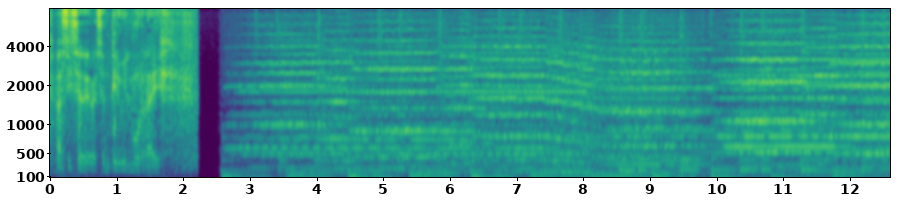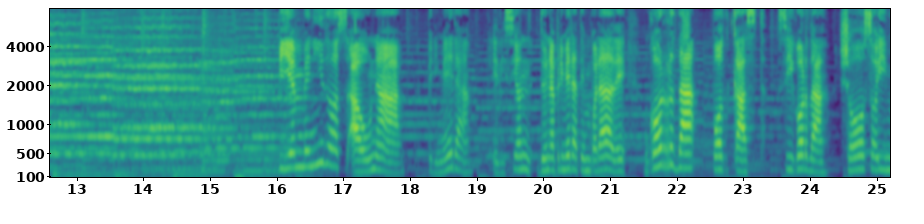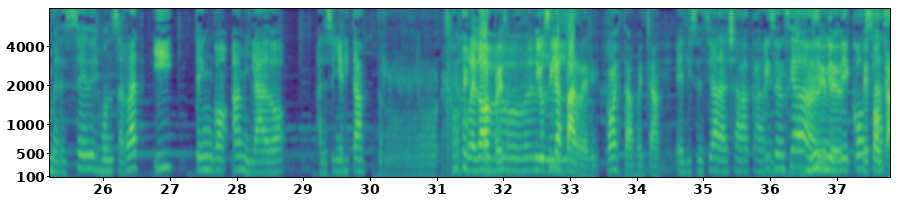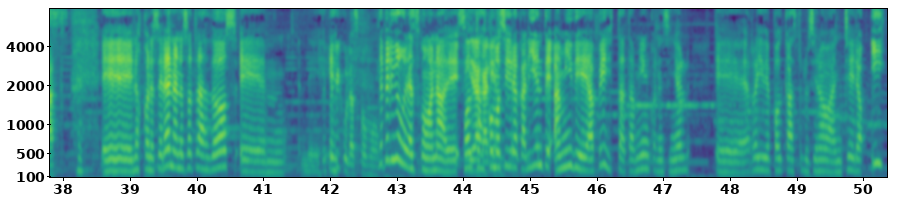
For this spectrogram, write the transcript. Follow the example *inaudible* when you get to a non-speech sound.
Así se debe sentir Bill Murray. Bienvenidos a una primera edición de una primera temporada de Gorda Podcast. Sí, Gorda, yo soy Mercedes Monserrat y tengo a mi lado a la señorita *laughs* Sorpresa. Lucila Farrell, ¿cómo estás, Mecha? eh, licenciada ya acá. Licenciada *laughs* de- de- de cosas. podcast. Eh, nos conocerán a nosotras dos eh, de, De películas como... de películas como nada, de Sidra podcast Caliente. como Sidra Caliente, a mí de Apesta también con el señor eh, rey de podcast Luciano Banchero. Y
